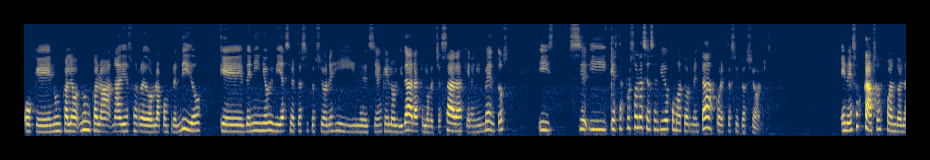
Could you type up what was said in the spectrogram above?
o que nunca, lo, nunca nadie a su alrededor lo ha comprendido, que de niño vivía ciertas situaciones y le decían que lo olvidara, que lo rechazara, que eran inventos, y que estas personas se han sentido como atormentadas por estas situaciones. En esos casos, cuando el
